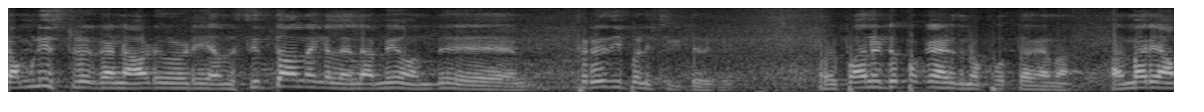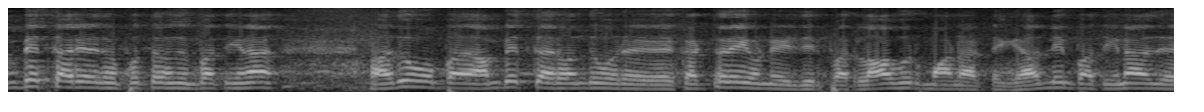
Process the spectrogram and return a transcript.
கம்யூனிஸ்ட் இருக்க நாடுகளுடைய அந்த சித்தாந்தங்கள் எல்லாமே வந்து பிரதிபலிச்சுக்கிட்டு இருக்குது ஒரு பதினெட்டு பக்கம் எழுதின புத்தகம் தான். அது மாதிரி அம்பேத்கர் எழுதின புத்தகம் வந்து பார்த்தீங்கன்னா அதுவும் இப்போ அம்பேத்கர் வந்து ஒரு கட்டுரை ஒன்று எழுதியிருப்பார் லாகூர் மாநாட்டுக்கு. அதுலேயும் பார்த்தீங்கன்னா அது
